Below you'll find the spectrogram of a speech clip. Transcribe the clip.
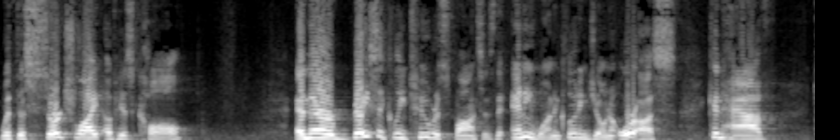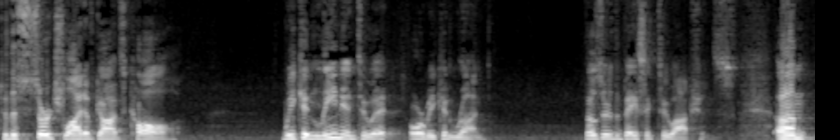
with the searchlight of his call. And there are basically two responses that anyone, including Jonah or us, can have to the searchlight of God's call. We can lean into it or we can run. Those are the basic two options. Um,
